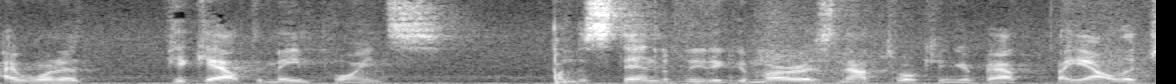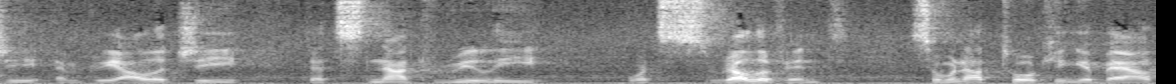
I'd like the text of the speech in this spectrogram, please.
I want to pick out the main points. Understandably, the Gemara is not talking about biology, embryology. That's not really what's relevant. So we're not talking about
